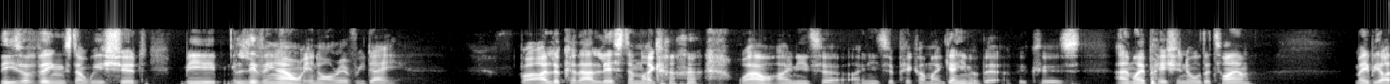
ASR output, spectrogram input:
These are things that we should be living out in our everyday. But I look at that list, I'm like, wow, I need to I need to pick up my game a bit because am I patient all the time? maybe I,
